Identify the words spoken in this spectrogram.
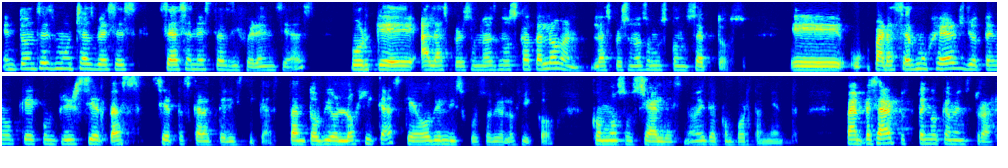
Entonces muchas veces se hacen estas diferencias porque a las personas nos catalogan, las personas somos conceptos. Eh, para ser mujer yo tengo que cumplir ciertas, ciertas características, tanto biológicas, que odio el discurso biológico, como sociales, ¿no? Y de comportamiento. Para empezar, pues tengo que menstruar,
